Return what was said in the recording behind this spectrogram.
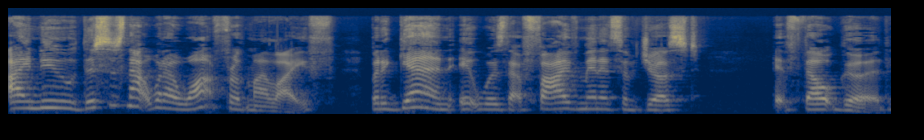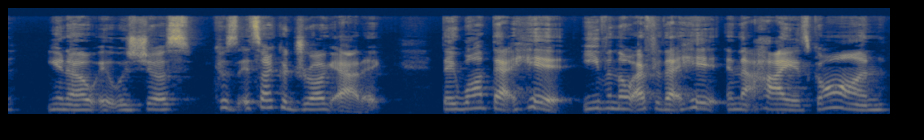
I knew this is not what I want for my life. But again, it was that five minutes of just, it felt good. You know, it was just because it's like a drug addict. They want that hit, even though after that hit and that high is gone,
